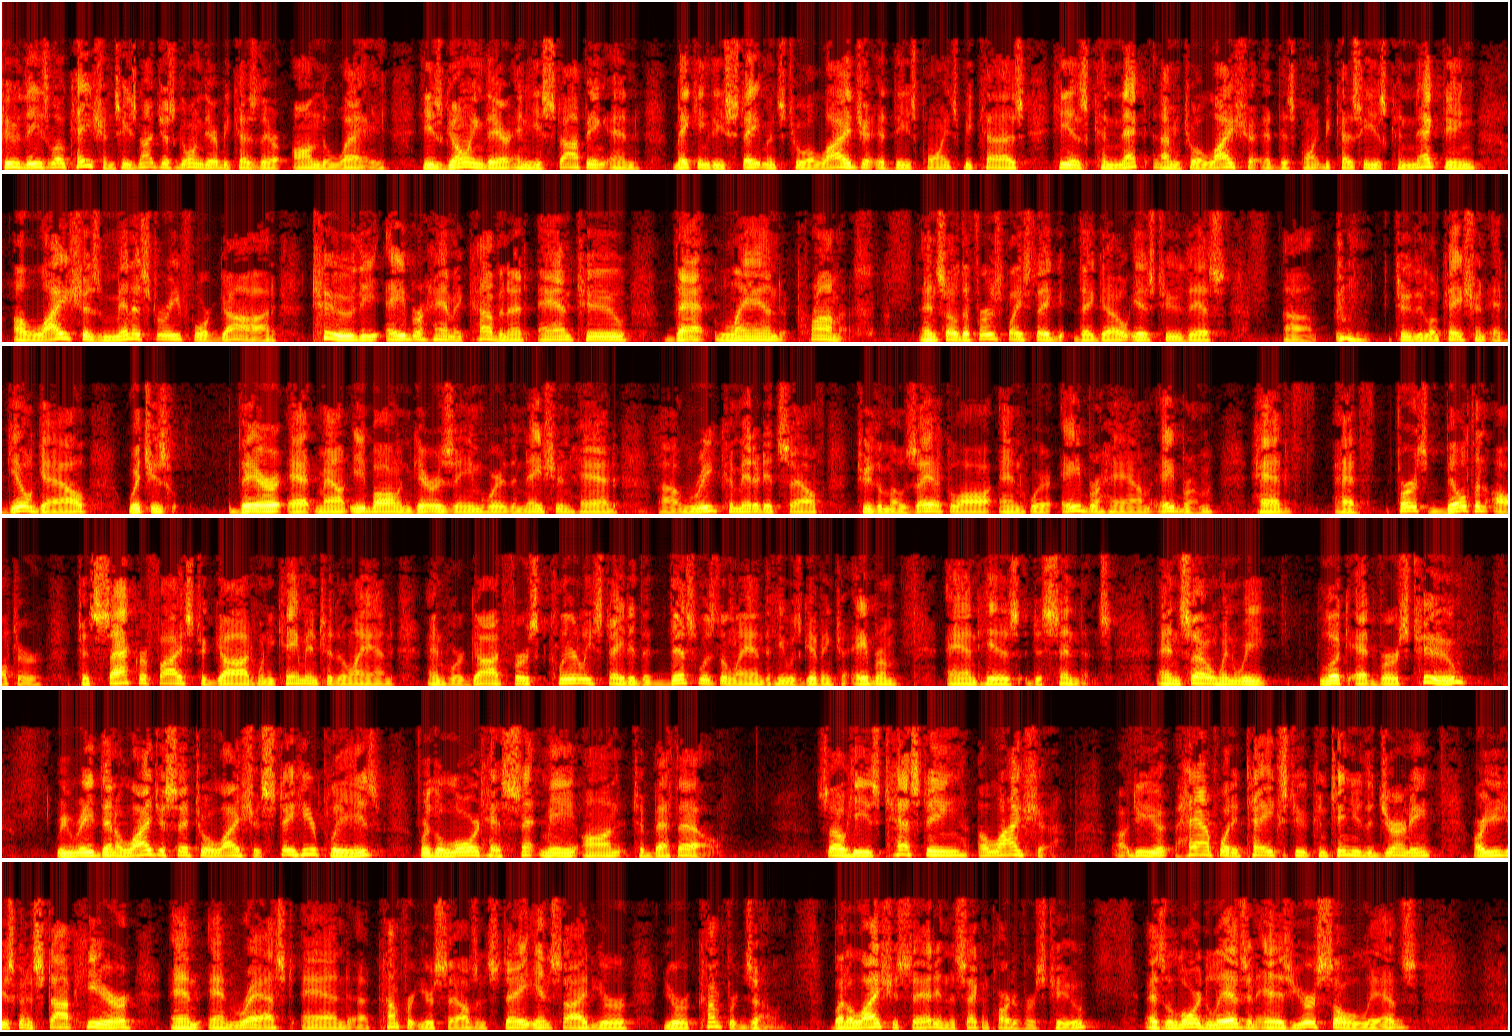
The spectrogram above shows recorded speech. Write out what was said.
to these locations. He's not just going there because they're on the way. He's going there and he's stopping and making these statements to Elijah at these points because he is connect, I mean to Elisha at this point because he is connecting Elisha's ministry for God to the Abrahamic covenant and to that land promise. And so the first place they, they go is to this, um, to the location at Gilgal, which is there at Mount Ebal and Gerizim, where the nation had uh, recommitted itself to the Mosaic law, and where Abraham, Abram, had had first built an altar to sacrifice to God when he came into the land, and where God first clearly stated that this was the land that he was giving to Abram and his descendants. And so when we look at verse 2, we read, Then Elijah said to Elisha, Stay here, please, for the Lord has sent me on to Bethel. So he's testing Elisha. Uh, do you have what it takes to continue the journey? Or are you just going to stop here and, and rest and uh, comfort yourselves and stay inside your, your comfort zone? But Elisha said in the second part of verse 2, as the Lord lives and as your soul lives,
